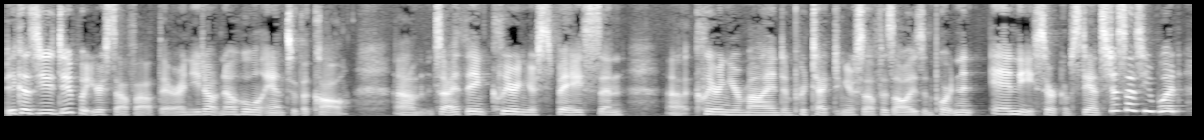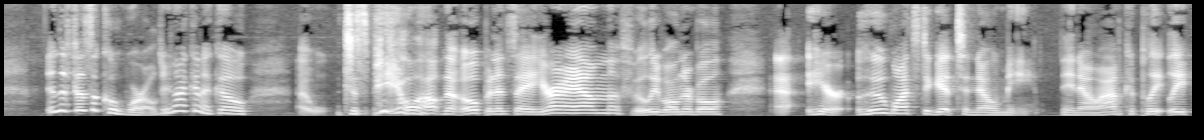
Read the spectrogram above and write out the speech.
Because you do put yourself out there and you don't know who will answer the call. Um, so i think clearing your space and uh, clearing your mind and protecting yourself is always important in any circumstance, just as you would in the physical world. You're not going to go uh, just be all out in the open and say, Here I am, fully vulnerable. Uh, here, who wants to get to know me? You know, I'm completely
